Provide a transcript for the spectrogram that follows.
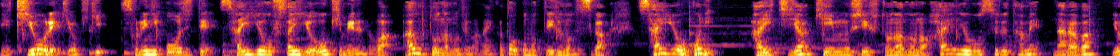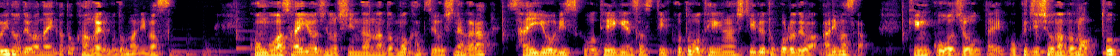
えー起用歴を聞き、それに応じて採用不採用を決めるのはアウトなのではないかと思っているのですが、採用後に配置や勤務シフトなどの配慮をするためならば良いのではないかと考えることもあります。今後は採用時の診断なども活用しながら採用リスクを低減させていくことを提案しているところではありますが、健康状態、告知書などの取っ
